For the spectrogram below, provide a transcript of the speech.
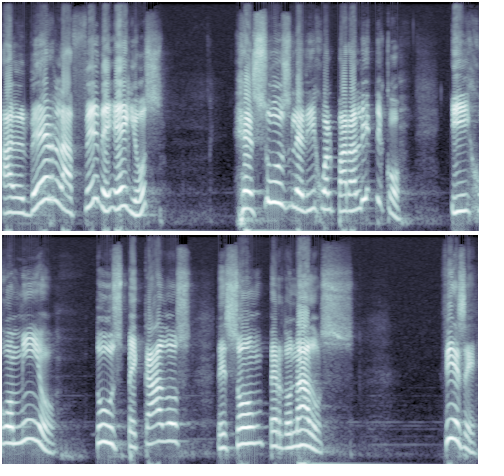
al ver la fe de ellos, Jesús le dijo al paralítico, Hijo mío, tus pecados te son perdonados. Fíjese,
